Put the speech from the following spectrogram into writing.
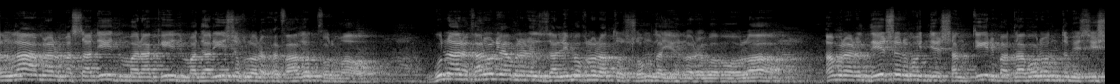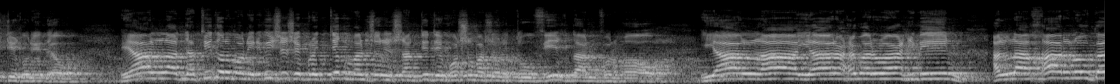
আল্লাহ আপনার মাসাজিদ, মারাকিজ, মাদারিস ওগুলোর হেফাজত ফরমাও। গুনার কারণে আমরা জালিমকলরা তো সমজাইও না রে বাবা আমরা দেশের মধ্যে শান্তির বাতাবরণ তুমি সৃষ্টি করে দাও। হে আল্লাহ, জাতি ধর্ম নির্বিশেষে প্রত্যেক মানুষের শান্তিতে বসবাসের তৌফিক দান ফরমাও। ইয়া আল্লাহ ইয়া আল্লাহ নৌকা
